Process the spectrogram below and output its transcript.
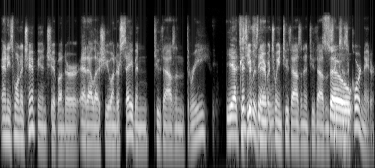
and he's won a championship under at LSU under Saban 2003 Yeah, because he was there between 2000 and 2006 as a coordinator.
